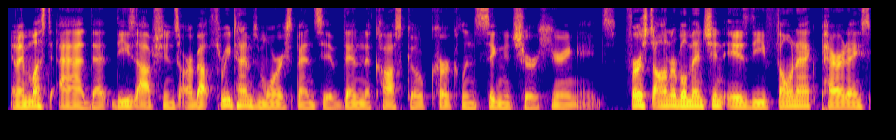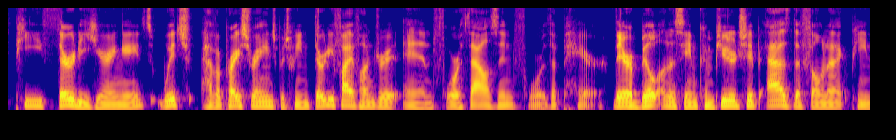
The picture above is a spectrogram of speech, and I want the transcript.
And I must add that these options are about three times more expensive than the Costco Kirkland signature hearing aids. First honorable mention is the Phonak Paradise P30 hearing aids, which have a price range between $3,500 and $4,000 for the pair. They are built on the same computer chip as the Phonak P90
